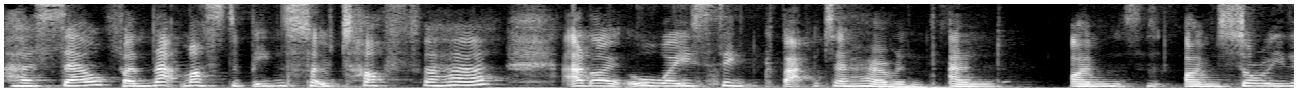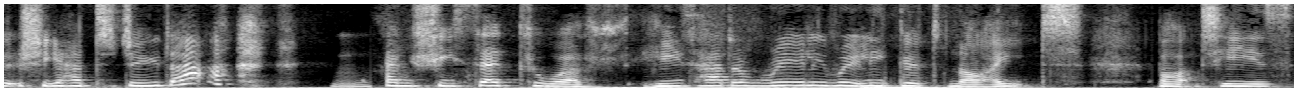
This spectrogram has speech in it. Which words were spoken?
herself and that must have been so tough for her and i always think back to her and, and i'm i'm sorry that she had to do that. And she said to us he's had a really really good night but he's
